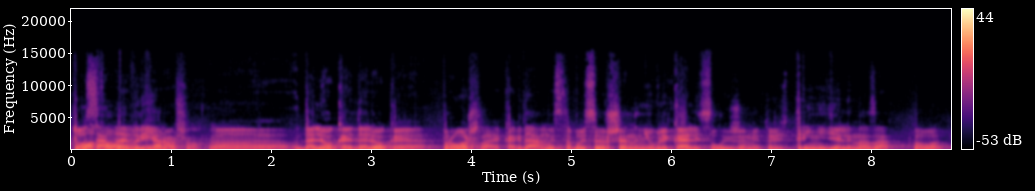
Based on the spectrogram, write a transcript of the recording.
то Плохого самое время, хорошего. далекое-далекое прошлое, когда мы с тобой совершенно не увлекались лыжами, то есть три недели назад. Вот.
